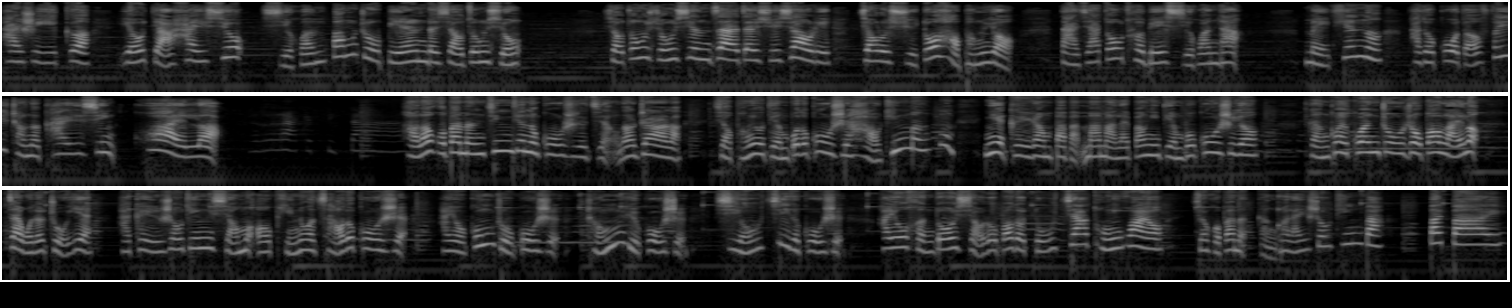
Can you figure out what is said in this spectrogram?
它是一个有点害羞，喜欢帮助别人的小棕熊。小棕熊现在在学校里交了许多好朋友，大家都特别喜欢它。每天呢，它都过得非常的开心快乐。好了，伙伴们，今天的故事就讲到这儿了。小朋友点播的故事好听吗？嗯，你也可以让爸爸妈妈来帮你点播故事哟。赶快关注“肉包来了”，在我的主页还可以收听小木偶匹诺曹的故事，还有公主故事、成语故事、西游记的故事，还有很多小肉包的独家童话哟。小伙伴们，赶快来收听吧！拜拜。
